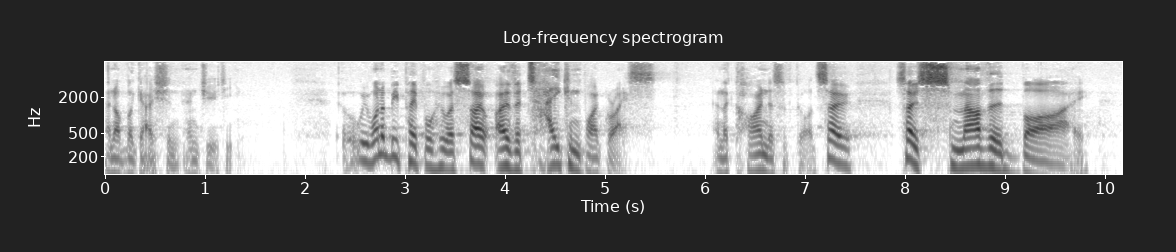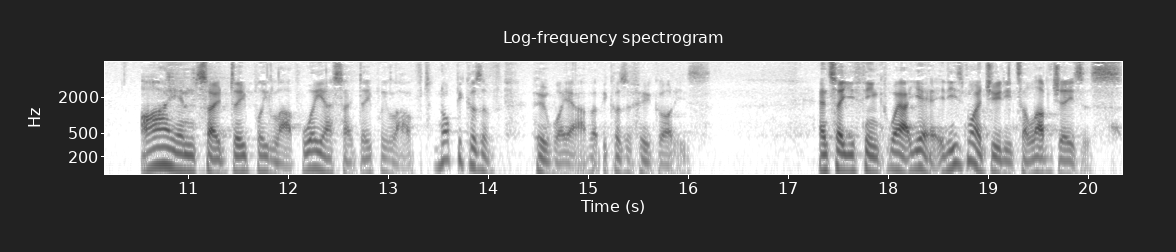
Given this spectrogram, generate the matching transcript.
and obligation and duty. We want to be people who are so overtaken by grace and the kindness of God, so, so smothered by I am so deeply loved. We are so deeply loved, not because of who we are, but because of who God is. And so you think, wow, yeah, it is my duty to love Jesus.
